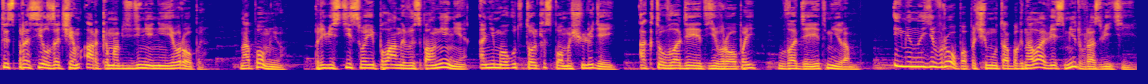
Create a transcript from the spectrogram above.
Ты спросил, зачем аркам объединения Европы? Напомню, Привести свои планы в исполнение они могут только с помощью людей. А кто владеет Европой, владеет миром. Именно Европа почему-то обогнала весь мир в развитии.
